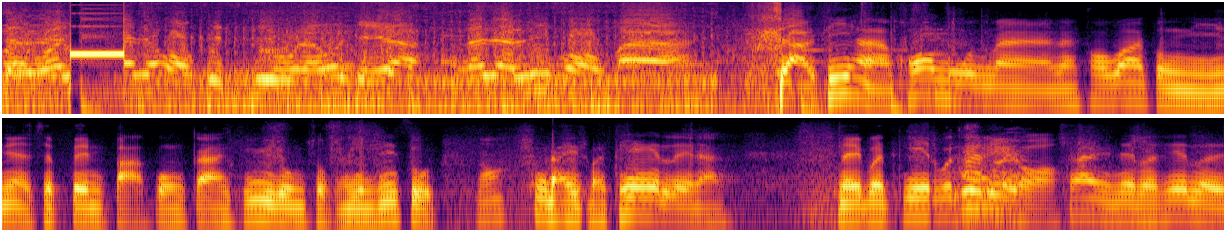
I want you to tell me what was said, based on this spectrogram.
แต่ว่าน่าจะออกผิดคิวนะเมื่อกี้อะน่าจะรีบออกมา จากที่หาข้อมูลมานะเพราะว่าตรงนี้เนี่ยจะเป็นป่าโกงกลางที่อุดมสมบูรณ์ที่สุดเนาะในประเทศเลยนะในประเทศประเทศเลยเหรอใช่ในประเทศเลย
